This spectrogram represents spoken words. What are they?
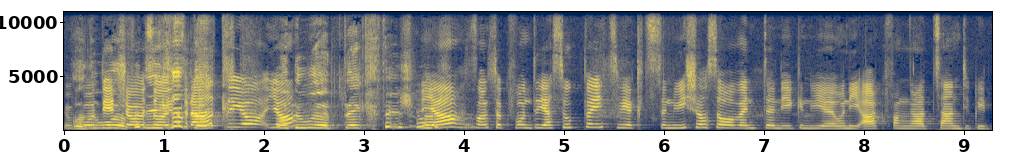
Und Wo kommt jetzt schon so ins Radio. Ja. Wo du entdeckt hast. was? Ja, so, so gefunden, ja super, jetzt wirkt es dann wie schon so, wenn dann irgendwie, als ich angefangen habe, die Sendung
